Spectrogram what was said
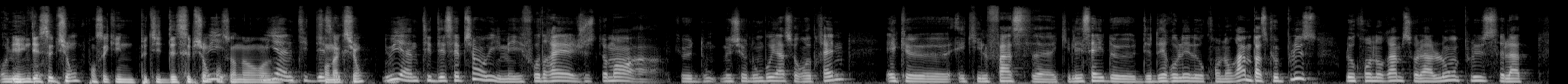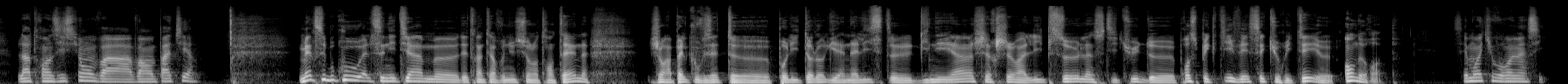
il y a une déception? Vous pensez qu'il y a une petite déception concernant oui, une petite son action? Oui, il y a une petite déception, oui, mais il faudrait justement que M. Doumbouya se reprenne et que et qu'il fasse euh, qu'il essaye de, de, dérouler le chronogramme parce que plus le chronogramme sera long plus la la transition va va en pâtir. Merci beaucoup Alcenitiam euh, d'être intervenu sur notre antenne. Je rappelle que vous êtes euh, politologue et analyste guinéen, chercheur à l'IPSE, l'Institut de prospective et sécurité en Europe. C'est moi qui vous remercie.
